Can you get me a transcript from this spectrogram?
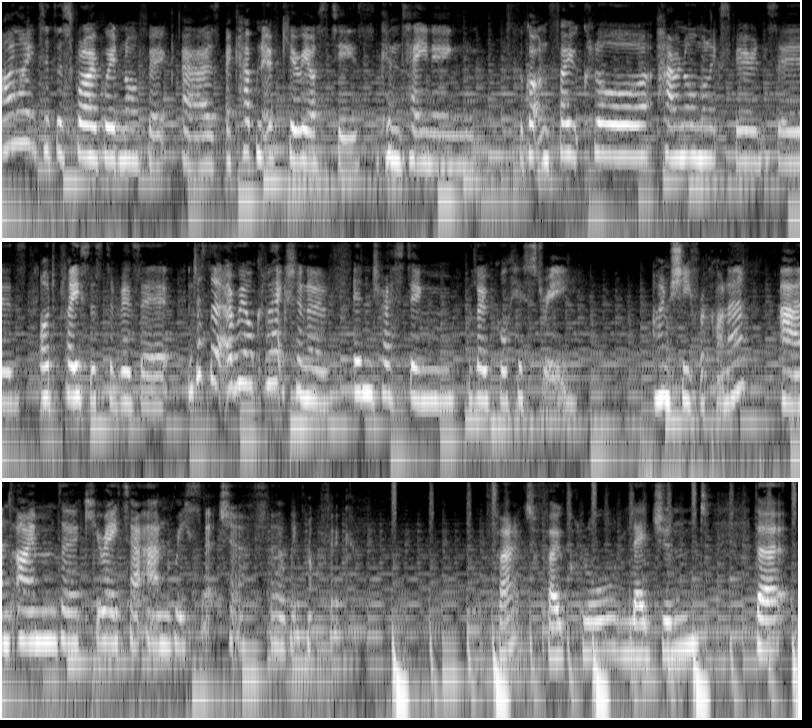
I like to describe Weird Norfolk as a cabinet of curiosities containing forgotten folklore, paranormal experiences, odd places to visit, and just a, a real collection of interesting local history. I'm Siofra Connor, and I'm the curator and researcher for Weird Norfolk. Fact, folklore, legend that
